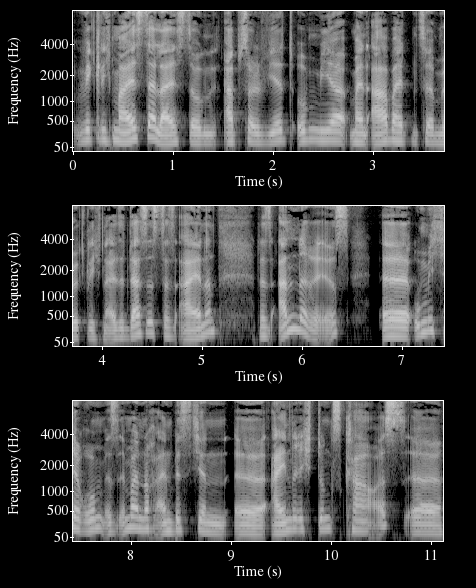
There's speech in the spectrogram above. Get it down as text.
wirklich Meisterleistung absolviert, um mir mein Arbeiten zu ermöglichen. Also das ist das eine. Das andere ist, äh, um mich herum ist immer noch ein bisschen äh, Einrichtungschaos. Äh,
